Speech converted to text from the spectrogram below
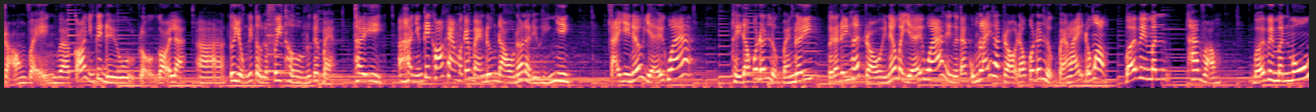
trọn vẹn và có những cái điều gọi là à, tôi dùng cái từ là phi thường nữa các bạn. Thì à, những cái khó khăn mà các bạn đương đầu đó là điều hiển nhiên. Tại vì nếu dễ quá thì đâu có đến lượt bạn đi người ta đi hết rồi nếu mà dễ quá thì người ta cũng lấy hết rồi đâu có đến lượt bạn lấy đúng không? Bởi vì mình tham vọng bởi vì mình muốn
